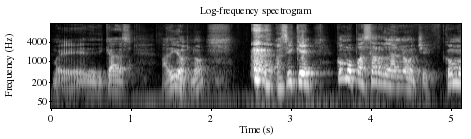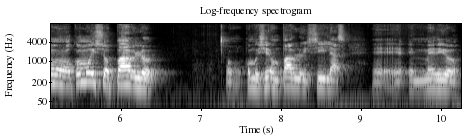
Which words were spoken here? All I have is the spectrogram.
dedicadas a Dios, ¿no? Así que, ¿cómo pasar la noche? ¿Cómo, cómo hizo Pablo, o cómo hicieron Pablo y Silas en medio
